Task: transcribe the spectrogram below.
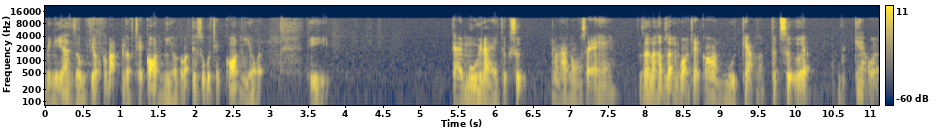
mình nghĩ là giống kiểu các bạn gặp trẻ con nhiều các bạn tiếp xúc với trẻ con nhiều ấy thì cái mùi này thực sự là nó sẽ rất là hấp dẫn các bọn trẻ con. Mùi kẹo thật sự ấy mùi kẹo ấy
